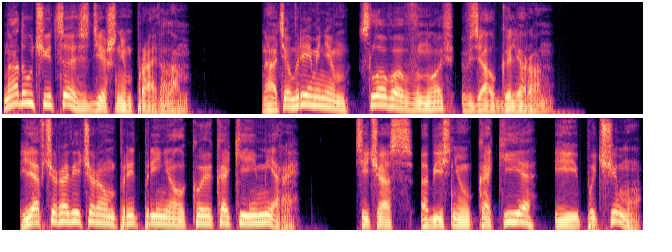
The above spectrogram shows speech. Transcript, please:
надо учиться здешним правилам. А тем временем слово вновь взял Галерон. Я вчера вечером предпринял кое-какие меры. Сейчас объясню, какие и почему.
